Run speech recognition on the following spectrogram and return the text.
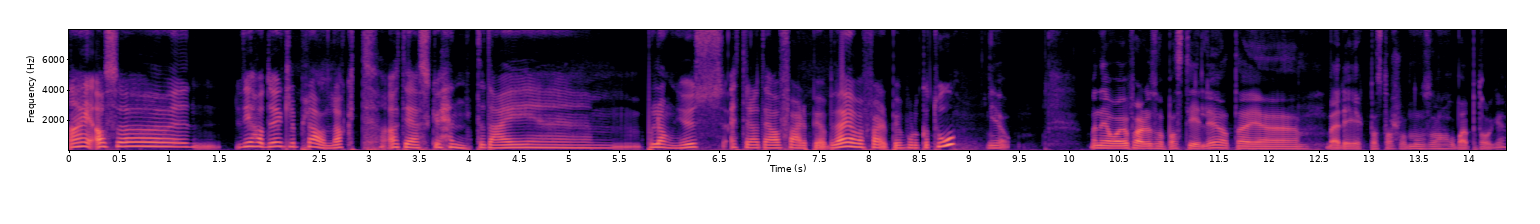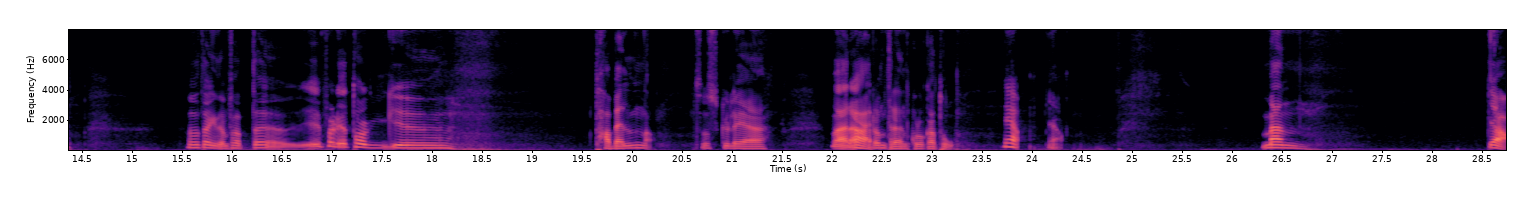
Nei, altså Vi hadde jo egentlig planlagt at jeg skulle hente deg eh, på Langhus etter at jeg var ferdig på jobb i dag. Jeg var ferdig på jobb klokka to. Ja. Men jeg var jo ferdig såpass tidlig at jeg eh, bare gikk på stasjonen, og så hoppa jeg på toget. Så tenkte jeg for at uh, ifølge togtabellen, da, så skulle jeg være her omtrent klokka to. Ja. Men Ja.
